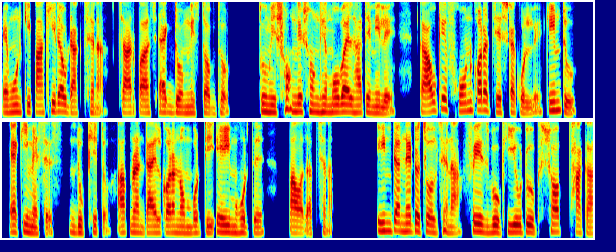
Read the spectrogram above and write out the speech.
এমনকি পাখিরাও ডাকছে না। চারপাশ একদম নিস্তব্ধ। তুমি সঙ্গে সঙ্গে মোবাইল হাতে নিলে, কাউকে ফোন করার চেষ্টা করলে, কিন্তু একই মেসেজ, দুঃখিত। আপনার ডায়াল করা নম্বরটি এই মুহূর্তে পাওয়া যাচ্ছে না। ইন্টারনেটও চলছে না ফেসবুক ইউটিউব সব ফাঁকা,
